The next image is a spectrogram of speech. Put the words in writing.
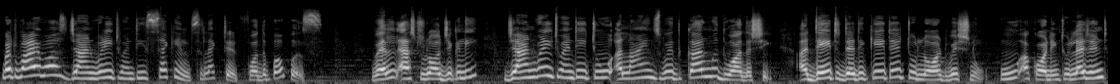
But why was January 22nd selected for the purpose? Well, astrologically, January 22 aligns with Kurma Dwadashi, a date dedicated to Lord Vishnu, who, according to legend,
